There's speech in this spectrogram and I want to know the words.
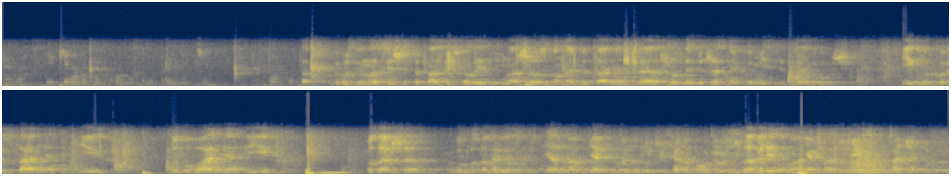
цими, які на виконкомі були прийняті. Так друзі, у нас є ще 15 хвилин. Наше основне питання для що для бюджетної комісії це гроші. Їх використання, їх добування і їх подальша робота. Я на 5 хвилин озвучусь, я на. Взагалі немає. Якщо буде питання, я буду,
